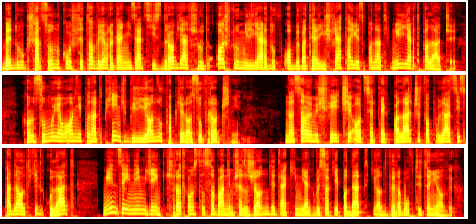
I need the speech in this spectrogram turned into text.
Według szacunku Światowej Organizacji Zdrowia wśród 8 miliardów obywateli świata jest ponad miliard palaczy. Konsumują oni ponad 5 bilionów papierosów rocznie. Na całym świecie odsetek palaczy w populacji spada od kilku lat, innymi dzięki środkom stosowanym przez rządy, takim jak wysokie podatki od wyrobów tytoniowych.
